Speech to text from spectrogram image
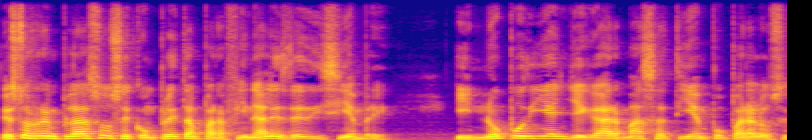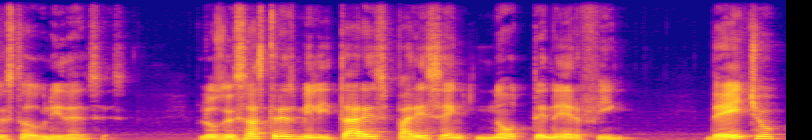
Estos reemplazos se completan para finales de diciembre y no podían llegar más a tiempo para los estadounidenses. Los desastres militares parecen no tener fin. De hecho,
